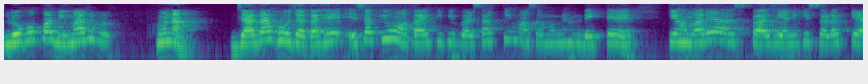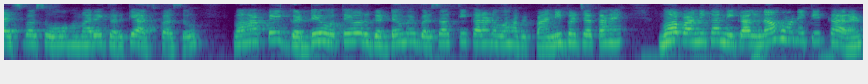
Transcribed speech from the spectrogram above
लोगों का बीमार होना ज़्यादा हो जाता है। ऐसा क्यों होता है? क्योंकि बरसात के मौसमों में हम देखते हैं कि हमारे आसपास यानी कि सड़क के आसपास हो, हमारे घर के आसपास हो, वहाँ पे गड्ढे होते हैं और गड्ढों में बरसात के कारण वहाँ पे पानी भर जाता है। वह पानी का निकाल न होने के कारण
